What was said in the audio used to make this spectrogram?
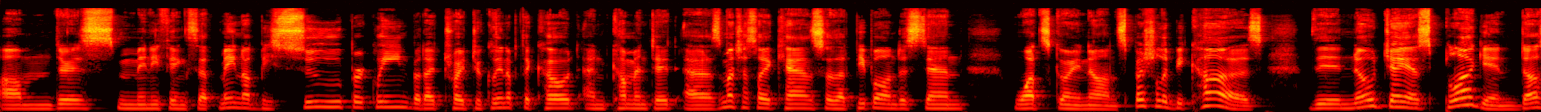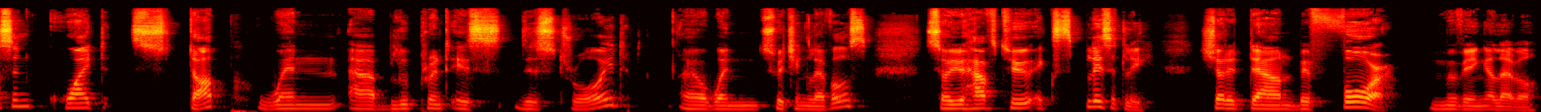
Um, there's many things that may not be super clean, but I try to clean up the code and comment it as much as I can so that people understand what's going on, especially because the Node.js plugin doesn't quite stop when a blueprint is destroyed uh, when switching levels. So you have to explicitly shut it down before moving a level.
